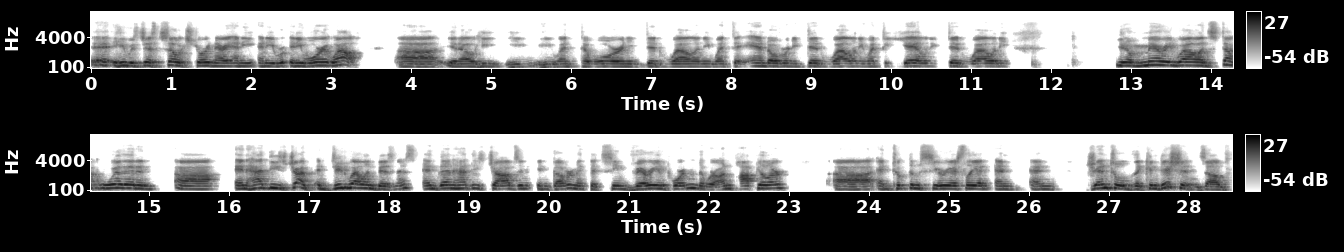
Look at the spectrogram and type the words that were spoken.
he was just so extraordinary, and he and he and he wore it well. Uh, you know, he he he went to war and he did well, and he went to Andover and he did well, and he went to Yale and he did well, and he you know married well and stuck with it, and uh, and had these jobs and did well in business, and then had these jobs in in government that seemed very important, that were unpopular, uh, and took them seriously, and and and gentled the conditions of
